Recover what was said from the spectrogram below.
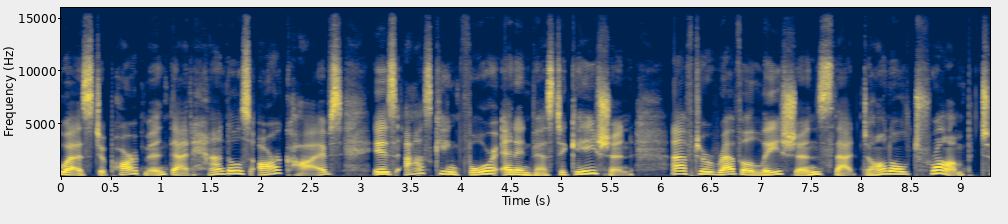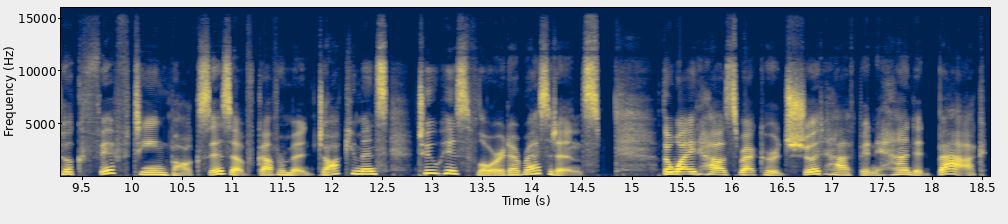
U.S. department that handles archives is asking for an investigation after revelations that Donald Trump took 15 boxes of government documents to his Florida residence. The White House records should have been handed back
